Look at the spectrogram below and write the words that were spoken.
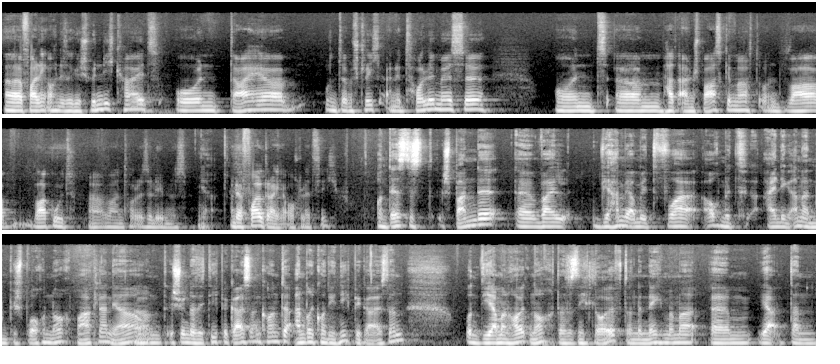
äh, vor allem auch in dieser Geschwindigkeit. Und daher unterm Strich eine tolle Messe und ähm, hat allen Spaß gemacht und war, war gut, ja, war ein tolles Erlebnis. Ja. Und erfolgreich auch letztlich. Und das ist das Spannende, äh, weil wir haben ja mit, vorher auch mit einigen anderen gesprochen noch, Maklern, ja, ja. und schön, dass ich dich begeistern konnte. Andere konnte ich nicht begeistern. Und die jammern heute noch, dass es nicht läuft. Und dann denke ich mir immer, ähm, ja, dann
